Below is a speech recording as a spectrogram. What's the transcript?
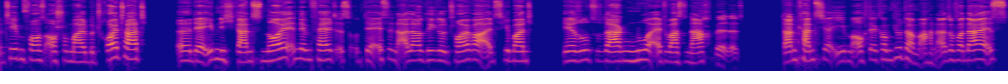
äh, Themenfonds auch schon mal betreut hat äh, der eben nicht ganz neu in dem Feld ist und der ist in aller Regel teurer als jemand, der sozusagen nur etwas nachbildet. Dann kann es ja eben auch der Computer machen. Also von daher ist,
